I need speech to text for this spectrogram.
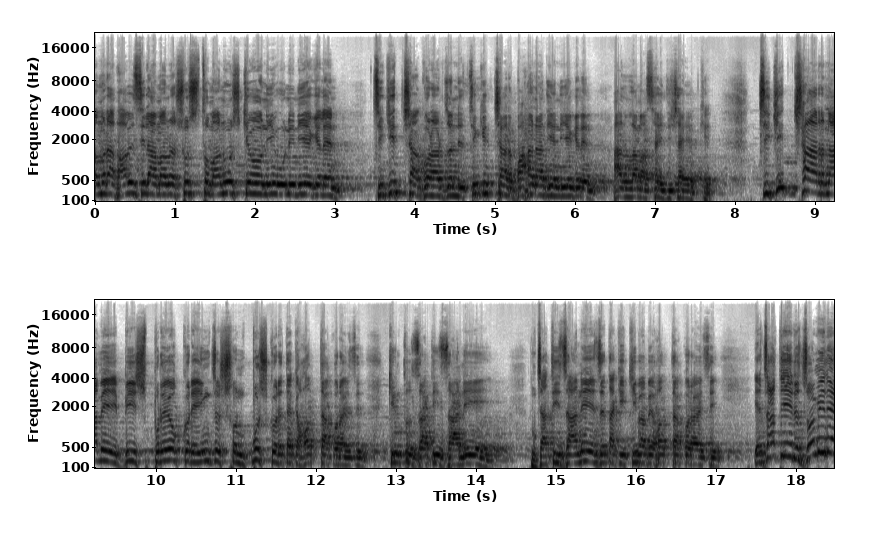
আমরা ভাবেছিলাম আমরা সুস্থ মানুষকেও উনি নিয়ে গেলেন। চিকিৎসা করার জন্য চিকিৎসার বাহানা দিয়ে নিয়ে গেলেন আল্লামা সাইদি সাহেবকে। চিকিৎসার নামে বিষ প্রয়োগ করে ইঞ্জেকশন পুশ করে তাকে হত্যা করা হয়েছে। কিন্তু জাতি জানে জাতি জানে যে তাকে কীভাবে হত্যা করা হয়েছে। এ জাতির জমিনে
